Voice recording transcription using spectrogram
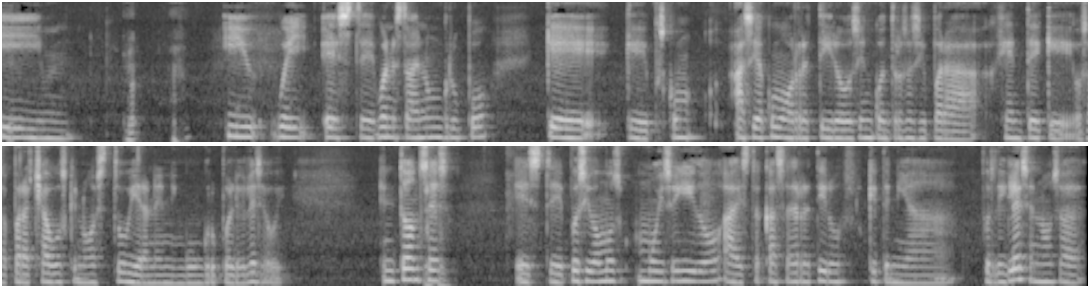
Y. Y, güey, este. Bueno, estaba en un grupo que, que pues, como, hacía como retiros encuentros así para gente que. O sea, para chavos que no estuvieran en ningún grupo de la iglesia, güey. Entonces. Este, pues íbamos muy seguido a esta casa de retiros que tenía pues la iglesia, ¿no? O sea,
